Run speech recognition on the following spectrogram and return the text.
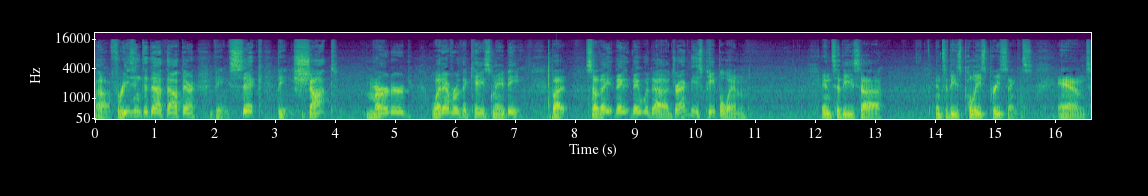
uh, freezing to death out there being sick being shot murdered whatever the case may be but so they they they would uh, drag these people in into these uh, into these police precincts, and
